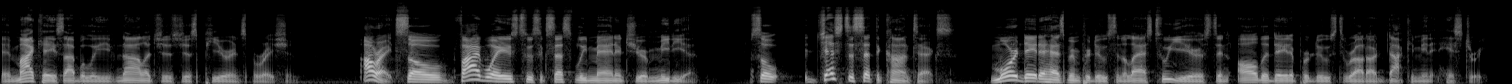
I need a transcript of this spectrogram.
in my case, I believe knowledge is just pure inspiration. All right, so five ways to successfully manage your media. So, just to set the context, more data has been produced in the last two years than all the data produced throughout our documented history.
